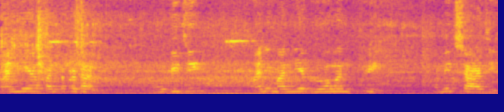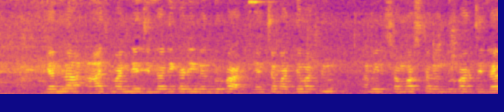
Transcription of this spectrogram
माननीय पंतप्रधान मोदीजी आणि माननीय गृहमंत्री अमित शहाजी यांना आज माननीय जिल्हाधिकारी नंदुरबार यांच्या माध्यमातून आम्ही समस्त नंदुरबार जिल्हा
